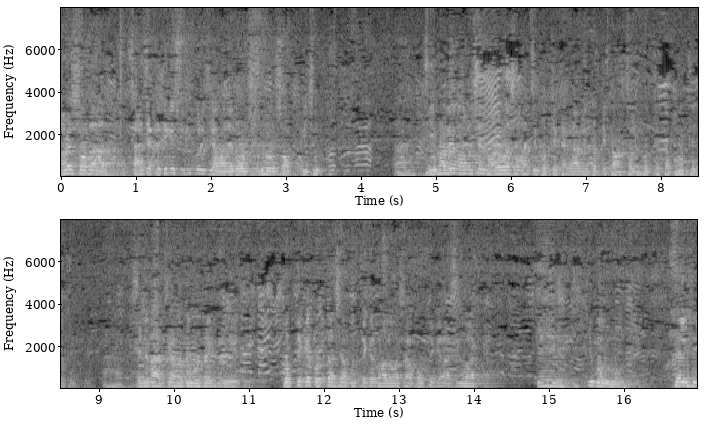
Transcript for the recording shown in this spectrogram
আমরা সকাল সাড়ে চারটা থেকে শুরু করেছি আমাদের রোড শো সব কিছু যেভাবে মানুষের ভালোবাসা পাচ্ছি প্রত্যেকটা গ্রামে, প্রত্যেকটা অঞ্চলে, প্রত্যেকটা বুথে সেই জন্য আজকে আমরা দু ঘণ্টা এখানে লেট প্রত্যেকের প্রত্যাশা, প্রত্যেকের ভালোবাসা, প্রত্যেকের আশীর্বাদ। কে, কি বলব? সেলফি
